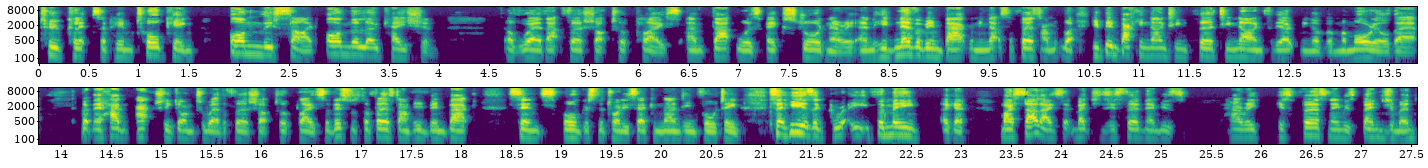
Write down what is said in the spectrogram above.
two clips of him talking on the site, on the location of where that first shot took place. And that was extraordinary. And he'd never been back. I mean, that's the first time. Well, he'd been back in 1939 for the opening of a memorial there, but they hadn't actually gone to where the first shot took place. So this was the first time he'd been back since August the 22nd, 1914. So he is a great, for me, again, my son, I mentioned his third name is Harry. His first name is Benjamin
